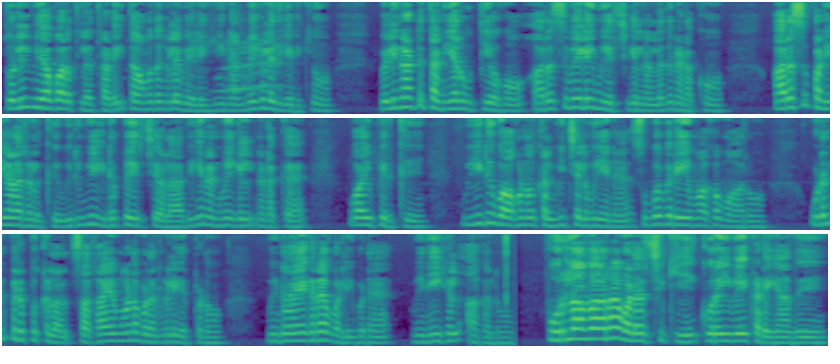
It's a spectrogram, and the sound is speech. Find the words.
தொழில் வியாபாரத்தில் தடை தாமதங்களை விலகி நன்மைகள் அதிகரிக்கும். வெளிநாட்டு தனியார் உத்தியோகம் அரசு வேலை முயற்சிகள் நல்லது நடக்கும். அரசு பணியாளர்களுக்கு விரும்பிய இடப்பெயர்ச்சியால் அதிக நன்மைகள் நடக்க வாய்ப்பிற்கு வீடு வாகனம் கல்வி செலவு என சுப விரயமாக மாறும். உடன்பிறப்புகளால் சகாயமான பலன்கள் ஏற்படும். விநாயகரை வழிபட வினைகள் அகலும். பொருளாதார வளர்ச்சிக்கு குறைவே கிடையாது.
